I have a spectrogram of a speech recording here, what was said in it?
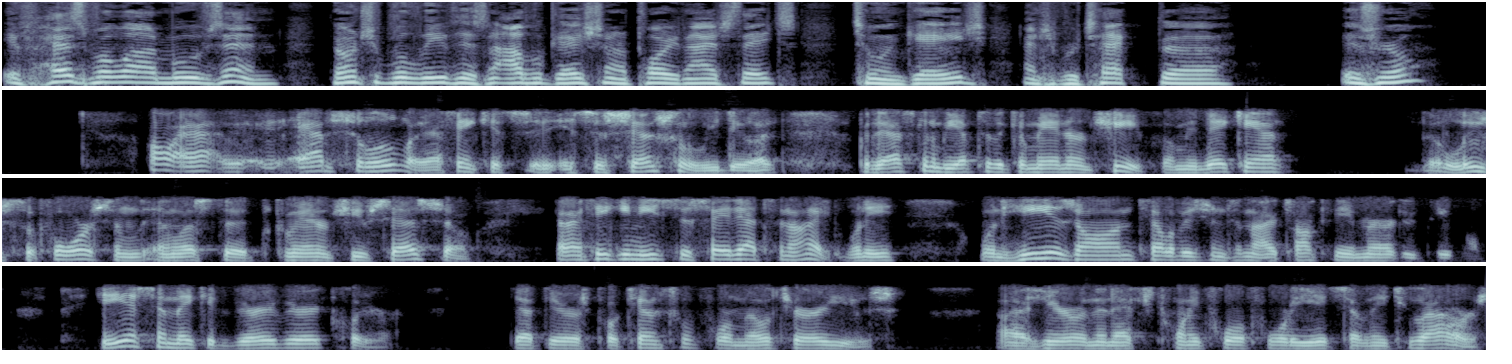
If Hezbollah moves in, don't you believe there's an obligation on the part of the United States to engage and to protect uh, Israel? Oh, absolutely. I think it's it's essential we do it, but that's going to be up to the commander in chief. I mean, they can't lose the force unless the commander in chief says so. And I think he needs to say that tonight when he when he is on television tonight talking to the American people. He has to make it very very clear that there is potential for military use uh, here in the next 24, 48, 72 hours,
